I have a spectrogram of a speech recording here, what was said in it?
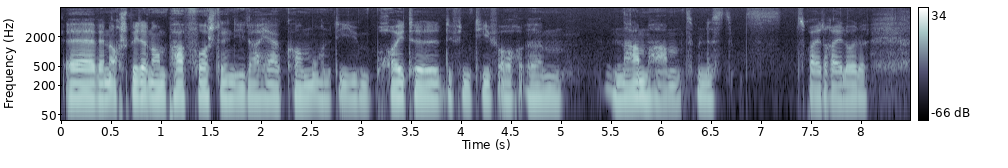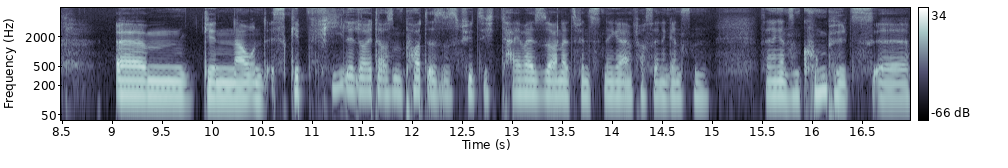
Äh, werden auch später noch ein paar vorstellen, die daherkommen und die heute definitiv auch ähm, einen Namen haben. Zumindest zwei, drei Leute. Ähm, genau, und es gibt viele Leute aus dem Pott. Es, es fühlt sich teilweise so an, als wenn Snagger einfach seine ganzen, seine ganzen Kumpels äh,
